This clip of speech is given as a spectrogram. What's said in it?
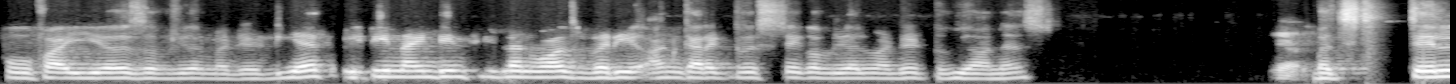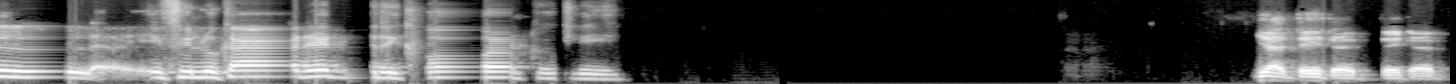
four, five years of Real Madrid. Yes, 18 19 season was very uncharacteristic of Real Madrid, to be honest. Yeah. But still, if you look at it, they recovered quickly. Yeah, they did. They did.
